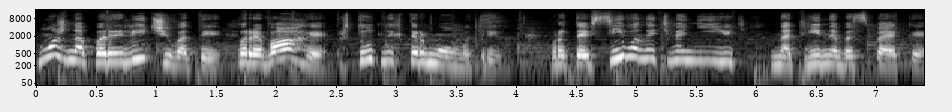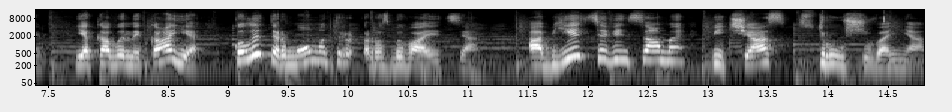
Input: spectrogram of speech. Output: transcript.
Можна перелічувати переваги ртутних термометрів, проте всі вони тьмяніють на тлі небезпеки, яка виникає, коли термометр розбивається. А б'ється він саме під час струшування.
